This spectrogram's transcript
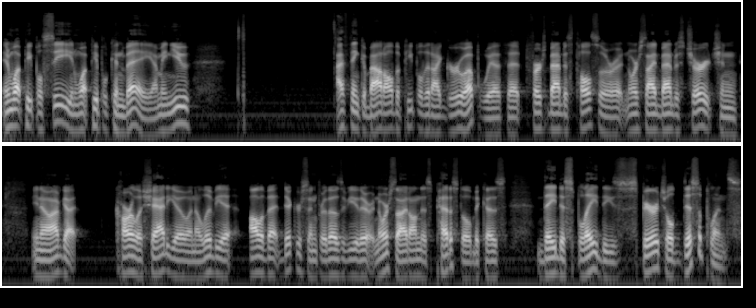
in what people see and what people convey. I mean, you. I think about all the people that I grew up with at First Baptist Tulsa or at Northside Baptist Church, and you know, I've got Carla Shadio and Olivia Olivette Dickerson for those of you that are at Northside on this pedestal because they displayed these spiritual disciplines.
